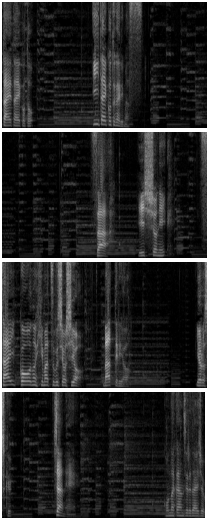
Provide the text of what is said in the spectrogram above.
伝えたいこと、言いたいことがあります。さあ、一緒に最高の暇つぶしをしよう。待ってるよ。よろしく。じゃあね。こんな感じで大丈夫？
